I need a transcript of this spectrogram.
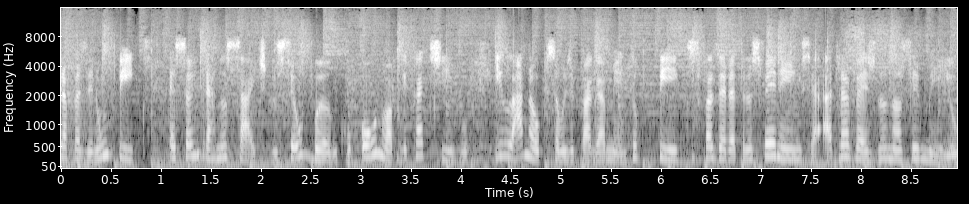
Para fazer um Pix, é só entrar no site do seu banco ou no aplicativo e lá na opção de pagamento Pix fazer a transferência através do nosso e-mail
